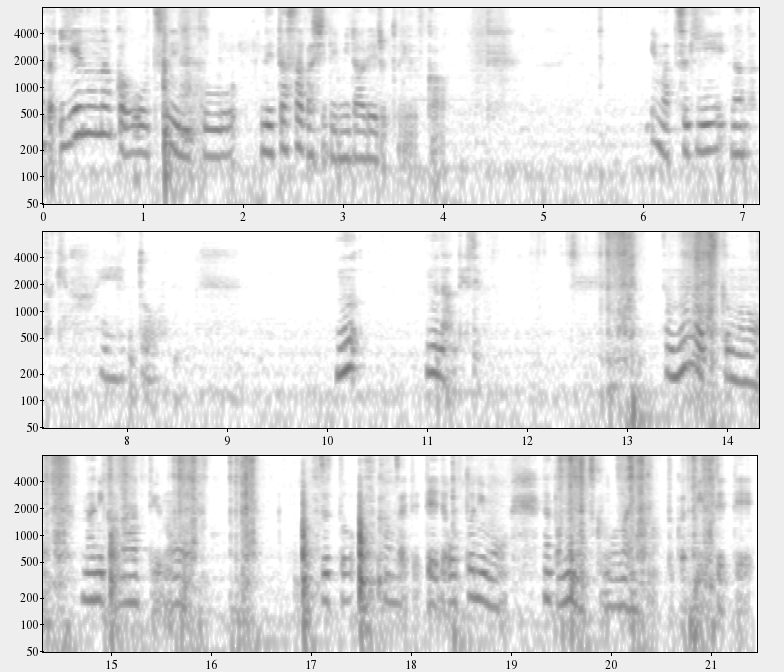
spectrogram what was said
なんか家の中を常にこうネタ探しで見られるというか。今次何だったっけな？えっ、ー、と「無」「無」なんですよ。無のつくもの何かなっていうのをずっと考えててで夫にもなんか無のつくものないかなとかって言ってて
